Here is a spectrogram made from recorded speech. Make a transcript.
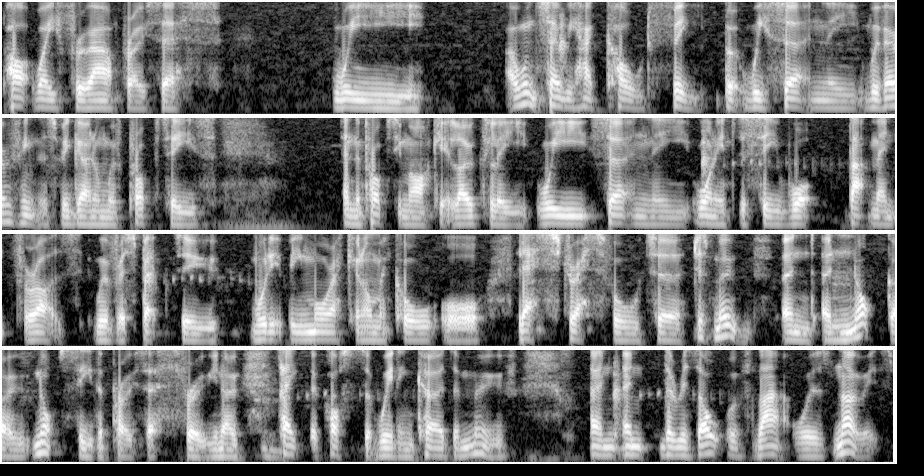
partway through our process, we I wouldn't say we had cold feet, but we certainly, with everything that's been going on with properties and the property market locally, we certainly wanted to see what that meant for us with respect to would it be more economical or less stressful to just move and, and mm. not go, not see the process through, you know, mm-hmm. take the costs that we'd incurred and move. And, and the result of that was no, it's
